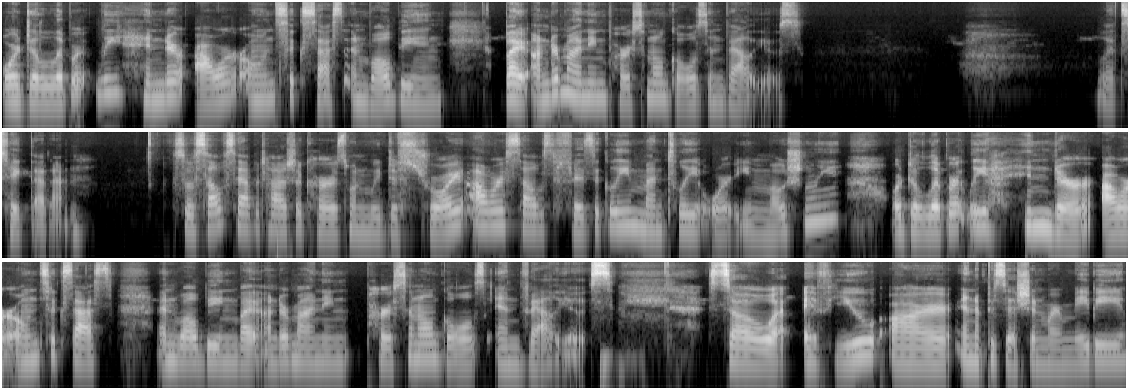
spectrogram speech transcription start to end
or deliberately hinder our own success and well being by undermining personal goals and values. Let's take that in. So, self sabotage occurs when we destroy ourselves physically, mentally, or emotionally, or deliberately hinder our own success and well being by undermining personal goals and values. So, if you are in a position where maybe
